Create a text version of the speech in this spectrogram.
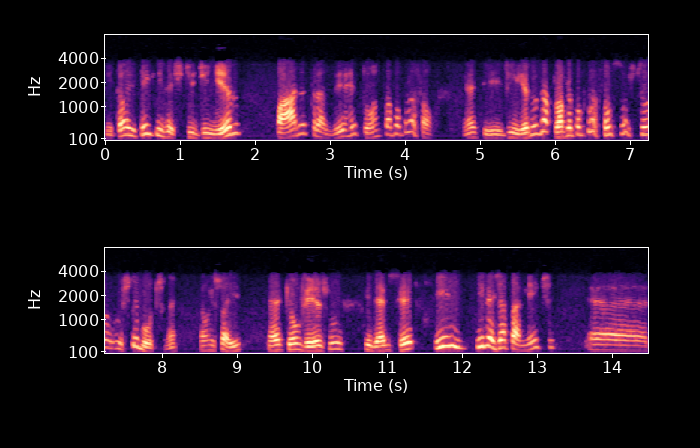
Então, ele tem que investir dinheiro para trazer retorno para a população. Né? E dinheiro da própria população, que são os tributos. Né? Então, isso aí é que eu vejo que deve ser imediatamente é,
